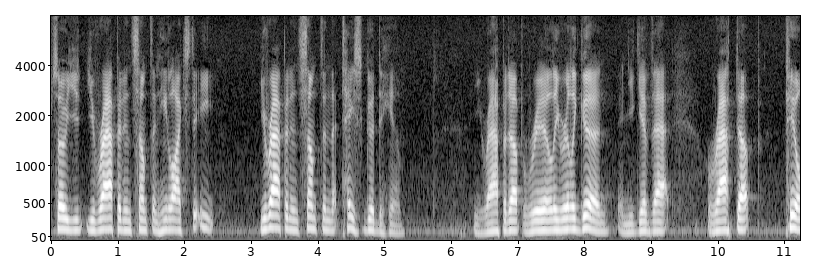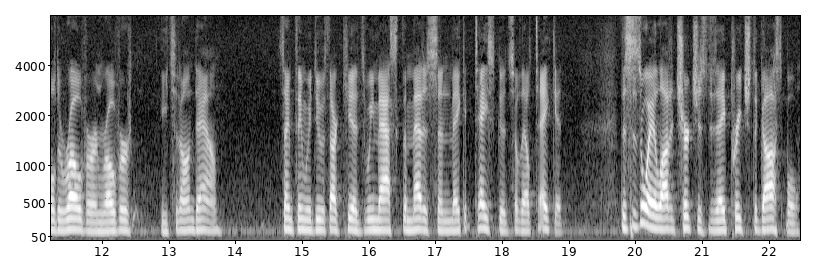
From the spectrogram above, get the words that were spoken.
So you, you wrap it in something he likes to eat. You wrap it in something that tastes good to him. You wrap it up really, really good, and you give that wrapped up pill to Rover, and Rover eats it on down. Same thing we do with our kids. We mask the medicine, make it taste good so they'll take it. This is the way a lot of churches today preach the gospel.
